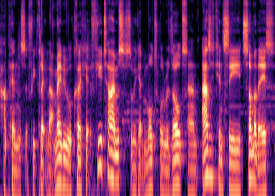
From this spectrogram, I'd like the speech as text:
happens if we click that. Maybe we'll click it a few times so we get multiple results. And as you can see, some of this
